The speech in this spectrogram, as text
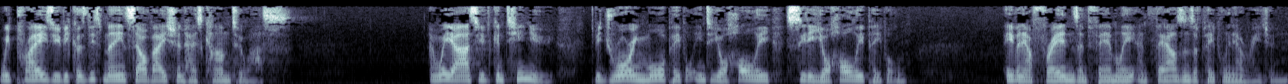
We praise you because this means salvation has come to us. And we ask you to continue to be drawing more people into your holy city, your holy people, even our friends and family and thousands of people in our region.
